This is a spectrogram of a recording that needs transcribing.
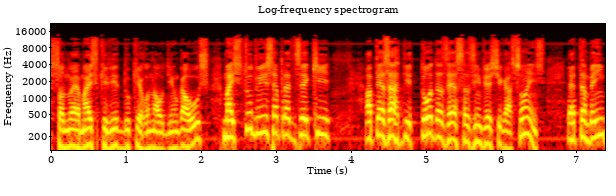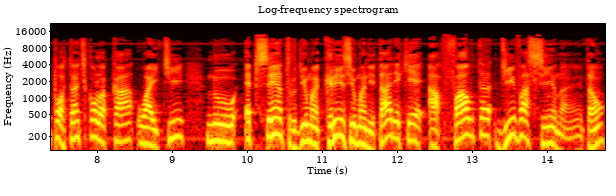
só não é mais querido do que Ronaldinho Gaúcho, mas tudo isso é para dizer que, apesar de todas essas investigações, é também importante colocar o Haiti no epicentro de uma crise humanitária que é a falta de vacina. Então,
